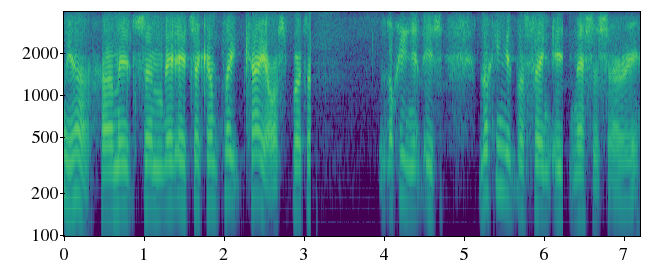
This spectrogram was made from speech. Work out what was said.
yeah. Um, it's um, it, it's a complete chaos. But uh, looking at is looking at the thing is necessary.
